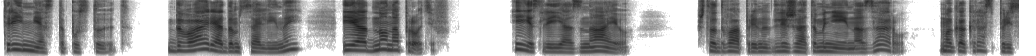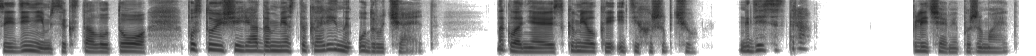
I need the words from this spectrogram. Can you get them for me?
три места пустуют. Два рядом с Алиной и одно напротив. И если я знаю, что два принадлежат мне и Назару, мы как раз присоединимся к столу, то пустующее рядом место Карины удручает. Наклоняюсь к мелкой и тихо шепчу: "Где сестра?" Плечами пожимает.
